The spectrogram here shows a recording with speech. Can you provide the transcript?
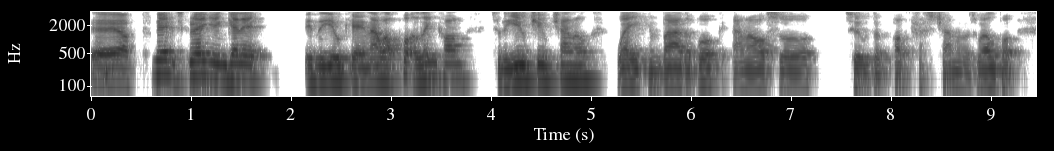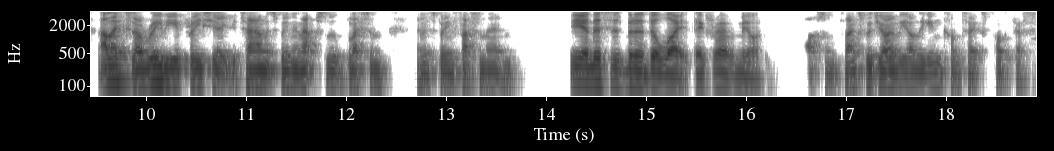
Yeah. yeah. Yeah, it's great. You can get it in the UK now. I'll put a link on to the YouTube channel where you can buy the book and also to the podcast channel as well. But Alex, I really appreciate your time. It's been an absolute blessing and it's been fascinating. Ian, this has been a delight. Thanks for having me on. Awesome. Thanks for joining me on the In Context podcast.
